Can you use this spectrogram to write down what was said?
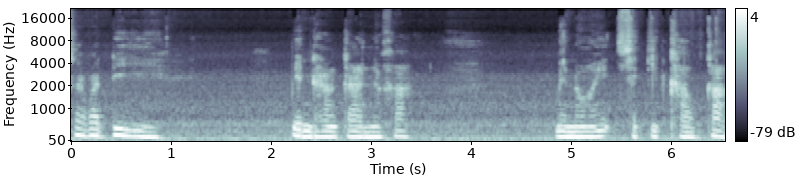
สวัสดี เป็นทางการนะคะ แม่น้อยสกิดข่าวเก่า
